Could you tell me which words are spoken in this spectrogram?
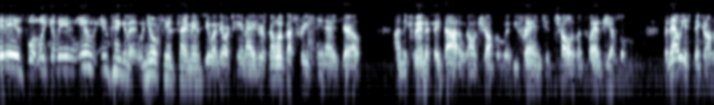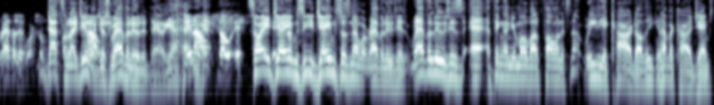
It is, but like I mean, you you think of it when your kids came into you when they were teenagers. Now we've got three teenage girls, and they come in and say, "Dad, I'm going shopping with my friends." You'd throw them a twenty or something. But now you stick it on Revolut or something. That's what I do. You I just Revolut it now. Yeah. You know, yeah. so it's- sorry, it's James. James doesn't know what Revolut is. Revolut is uh, a thing on your mobile phone. It's not really a card, although you can have a card, James.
